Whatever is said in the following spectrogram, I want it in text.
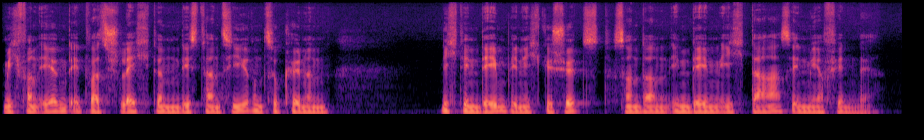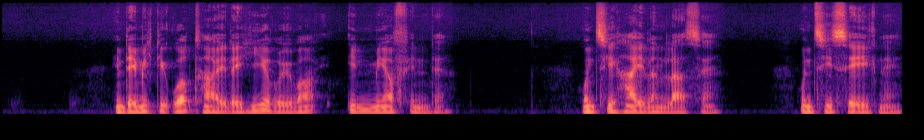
mich von irgendetwas Schlechtem distanzieren zu können, nicht in dem bin ich geschützt, sondern indem ich das in mir finde, indem ich die Urteile hierüber in mir finde und sie heilen lasse und sie segne.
